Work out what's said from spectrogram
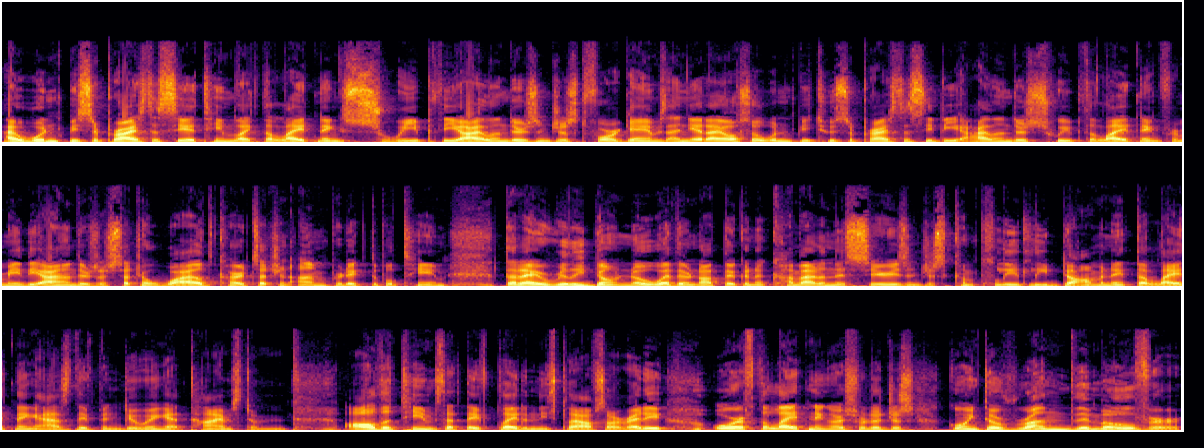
I wouldn't be surprised to see a team like the Lightning sweep the Islanders in just four games, and yet I also wouldn't be too surprised to see the Islanders sweep the Lightning. For me, the Islanders are such a wild card, such an unpredictable team that I really don't know whether or not they're going to come out in this series and just completely dominate the Lightning as they've been doing at times to all the teams that they've played in these playoffs already, or if the Lightning are sort of just going to run them over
